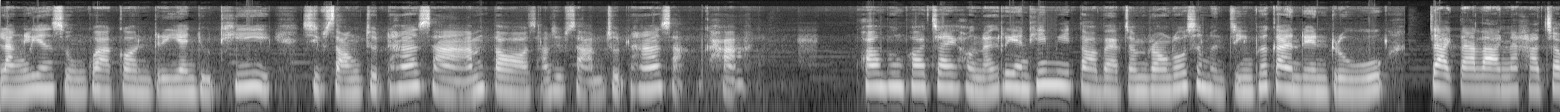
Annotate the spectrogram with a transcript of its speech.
หลังเรียนสูงกว่าก่อนเรียนอยู่ที่ 12.53 ต่อ 33.53 ค่ะ ความพึงพอใจของนักเรียนที่มีต่อแบบจำลองโลกเสมือนจริงเพื่อการเรียนรู้ จากตารางนะคะ จะ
